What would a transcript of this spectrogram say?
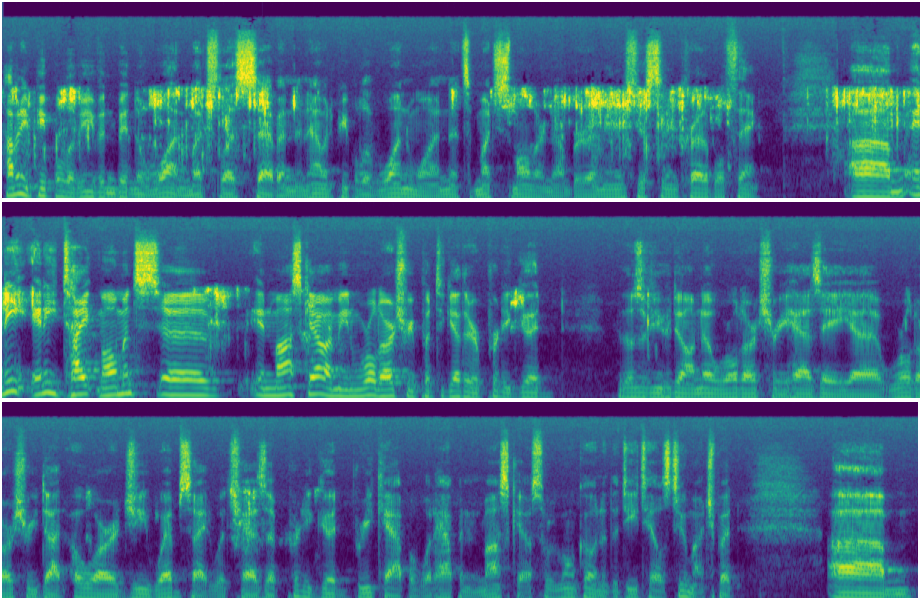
how many people have even been to one, much less seven, and how many people have won one? That's a much smaller number. I mean, it's just an incredible thing. Um, any any tight moments uh, in Moscow? I mean, World Archery put together a pretty good. For those of you who don't know, World Archery has a uh, worldarchery.org website, which has a pretty good recap of what happened in Moscow. So we won't go into the details too much, but um,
